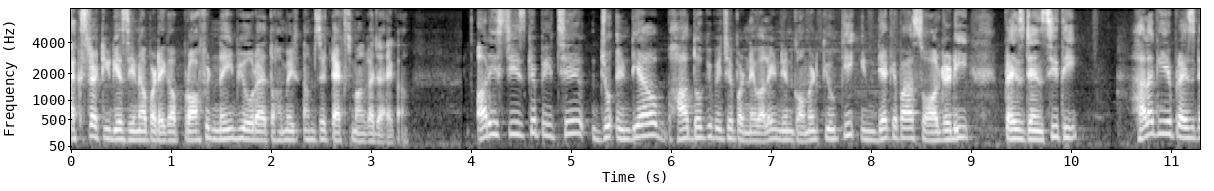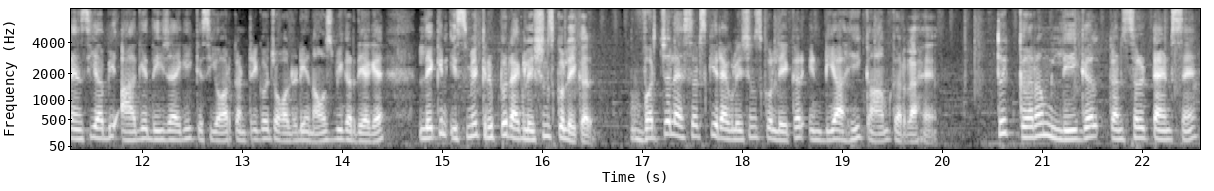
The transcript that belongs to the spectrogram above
एक्स्ट्रा टीडीएस देना पड़ेगा प्रॉफिट नहीं भी हो रहा है तो हमें, हमसे टैक्स मांगा जाएगा। और इस चीज़ के पीछे, जो इंडिया हाथ धो के पीछे पड़ने वाला इंडियन गवर्नमेंट क्योंकि इंडिया के पास ऑलरेडी प्रेसिडेंसी थी हालाँकि ये प्रेसिडेंसी अभी आगे दी जाएगी किसी और कंट्री को जो ऑलरेडी अनाउंस भी कर दिया गया लेकिन इसमें क्रिप्टो रेगुलेशंस को लेकर वर्चुअल एसेट्स की रेगुलेशंस को लेकर इंडिया ही काम कर रहा है। तो एक करम लीगल कंसल्टेंट्स हैं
